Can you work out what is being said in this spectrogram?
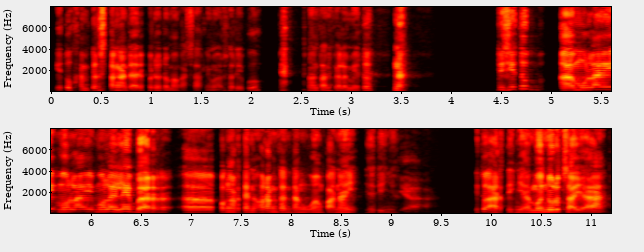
itu hampir setengah dari penduduk Makassar 500 ribu nonton film itu. Nah, di situ uh, mulai mulai mulai lebar uh, pengertian orang tentang uang panai jadinya. Ya. Itu artinya menurut saya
